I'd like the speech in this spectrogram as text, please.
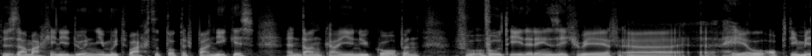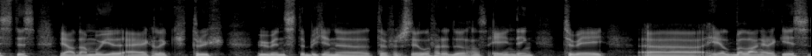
Dus dat mag je niet doen. Je moet wachten tot er paniek is. En dan kan je nu kopen. Voelt iedereen zich weer uh, heel optimistisch, ja, dan moet je eigenlijk terug je winsten beginnen te verzilveren. Dus dat is één ding. Twee, uh, heel belangrijk is,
